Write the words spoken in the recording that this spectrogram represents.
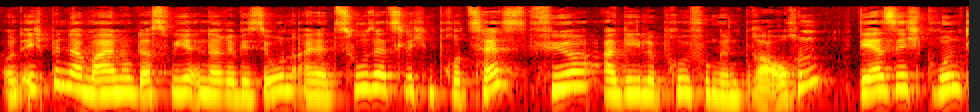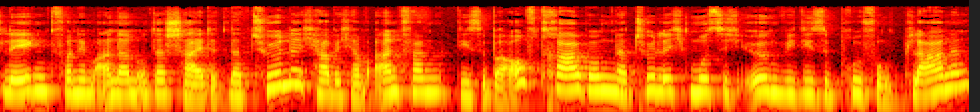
Und ich bin der Meinung, dass wir in der Revision einen zusätzlichen Prozess für agile Prüfungen brauchen, der sich grundlegend von dem anderen unterscheidet. Natürlich habe ich am Anfang diese Beauftragung, natürlich muss ich irgendwie diese Prüfung planen,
